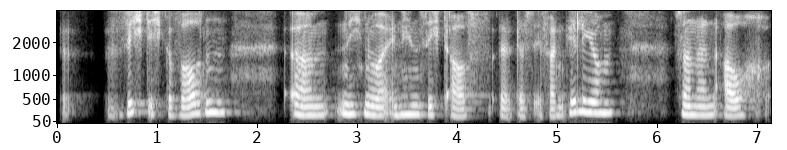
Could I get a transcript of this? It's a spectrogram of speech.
äh, wichtig geworden, ähm, nicht nur in Hinsicht auf äh, das Evangelium, sondern auch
